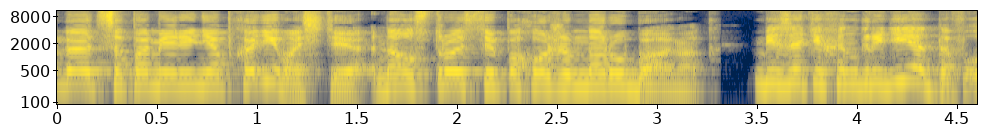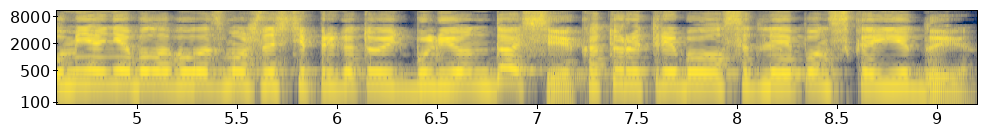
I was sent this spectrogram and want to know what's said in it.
строгаются по мере необходимости на устройстве, похожем на рубанок. Без этих ингредиентов у меня не было бы возможности приготовить бульон даси, который требовался для японской еды.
